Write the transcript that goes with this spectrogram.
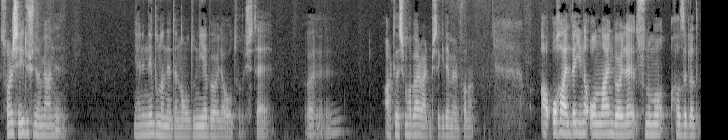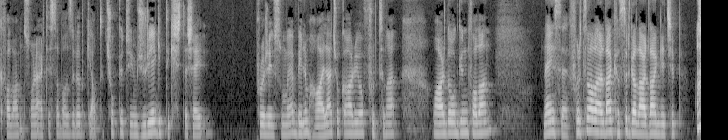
Sonra şeyi düşünüyorum yani yani ne buna neden oldu? Niye böyle oldu? İşte arkadaşıma haber verdim işte gidemiyorum falan. O halde yine online böyle sunumu hazırladık falan. Sonra ertesi sabah hazırladık yaptık. Çok kötüyüm. Jüriye gittik işte şey projeyi sunmaya. Belim hala çok ağrıyor. Fırtına vardı o gün falan. Neyse fırtınalardan kasırgalardan geçip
